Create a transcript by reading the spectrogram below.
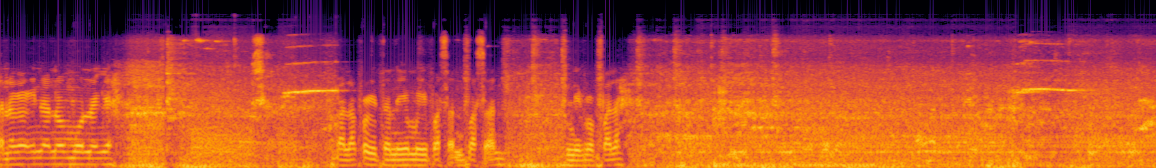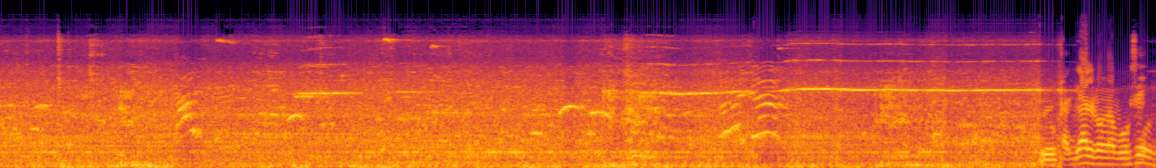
talagang inano muna niya. Akala ko ito na yung may pasan-pasan. Hindi pa pala. Ang tagal mga busing.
